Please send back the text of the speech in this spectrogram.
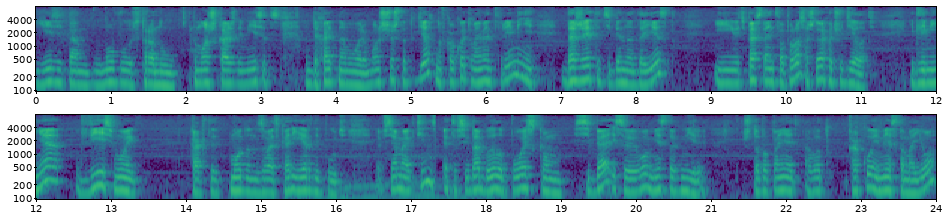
ездить там в новую страну, ты можешь каждый месяц отдыхать на море, можешь еще что-то делать, но в какой-то момент времени даже это тебе надоест, и у тебя встанет вопрос, а что я хочу делать. И для меня весь мой, как это модно называть, карьерный путь, вся моя активность, это всегда было поиском себя и своего места в мире, чтобы понять, а вот какое место мое,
